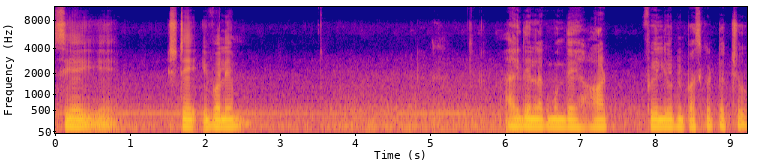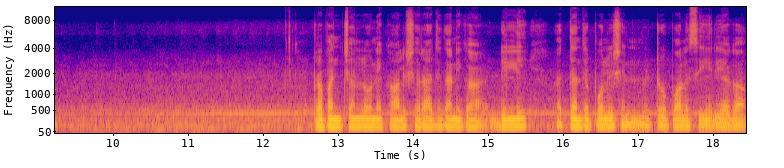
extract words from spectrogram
సిఐఏ స్టే ఇవ్వలేం. ఐదేళ్ళకు ముందే హార్ట్ ఫెయిల్యూర్ని పసిగట్టచ్చు. ప్రపంచంలోనే కాలుష్య రాజధానిగా ఢిల్లీ అత్యంత పొల్యూషన్ మెట్రోపాలిసీ ఏరియాగా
